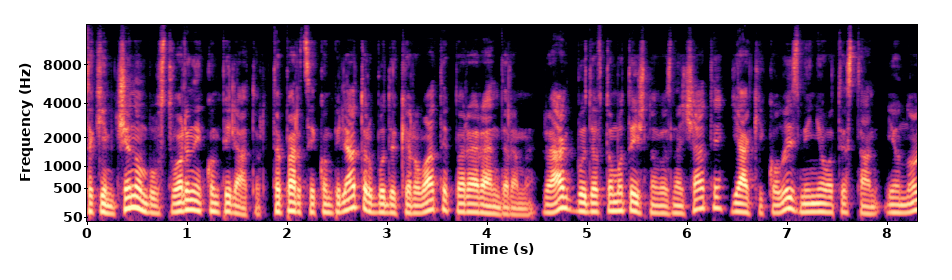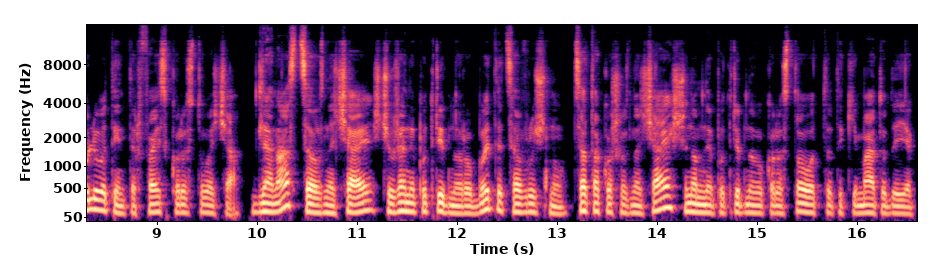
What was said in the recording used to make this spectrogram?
Таким чином був створений компілятор. Тепер цей компілятор буде керувати перерендерами. React буде автоматично визначати, як і коли змінювати стан і оновлювати інтерфейс користувача. Для нас це означає, що вже не потрібно робити це вручну. Це також означає, що нам не потрібно використовувати такі методи, як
